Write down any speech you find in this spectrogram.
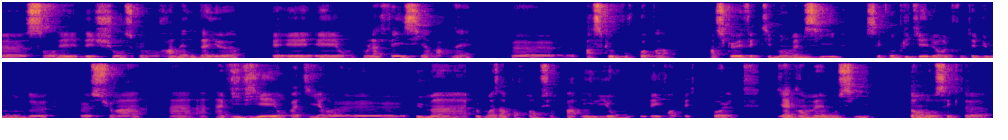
euh, sont des, des, choses que l'on ramène d'ailleurs. Et, et on, l'a fait ici à Marnay euh, parce que pourquoi pas? Parce que effectivement, même si c'est compliqué de recruter du monde sur un, vivier, on va dire, humain un peu moins important que sur Paris, Lyon ou les grandes métropoles. Il y a quand même aussi dans nos secteurs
